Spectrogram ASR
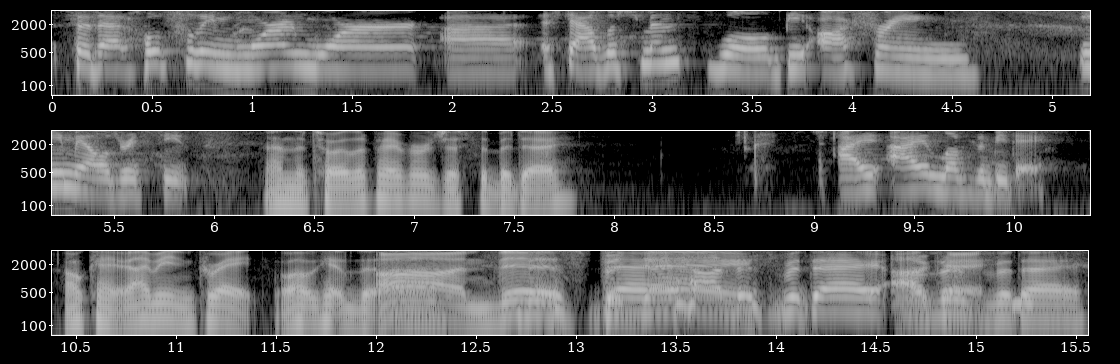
So that hopefully more and more uh, establishments will be offering emailed receipts. and the toilet paper, just the bidet. I, I love the bidet. Okay, I mean, great. Okay, the, uh, On this day, bidet. on this bidet, on this Okay. bidet.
